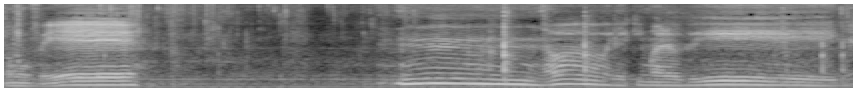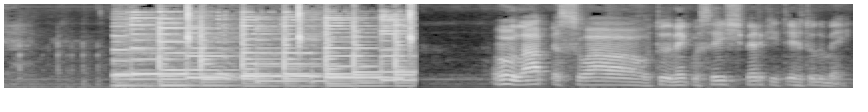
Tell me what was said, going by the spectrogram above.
Vamos ver. Hum, olha que maravilha. Olá pessoal, tudo bem com vocês? Espero que esteja tudo bem.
